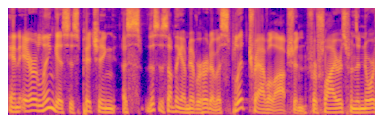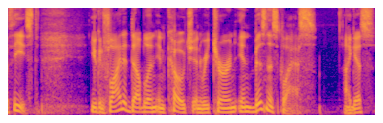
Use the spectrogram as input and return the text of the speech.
And Aer Lingus is pitching, a this is something I've never heard of, a split travel option for flyers from the Northeast. You can fly to Dublin in coach and return in business class. I guess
